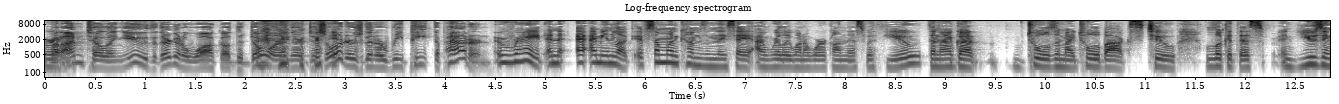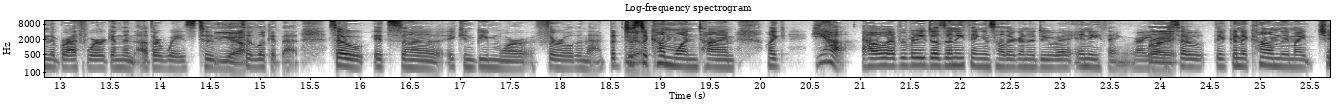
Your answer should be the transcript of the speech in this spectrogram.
Right. But I'm telling you that they're going to walk out the door and their disorder is going to repeat the pattern. Right. And I I mean, look, if someone comes and they say, I really want to work on this with you, then I've got tools in my toolbox to look at this and using the breath work and then other ways to, Yeah. to look at that. So it's, uh, it can be more thorough than that. But just Yeah. to come one time, like, yeah, how everybody does anything is how they're going to do anything, right? Right. So they're going to come. They might ch-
